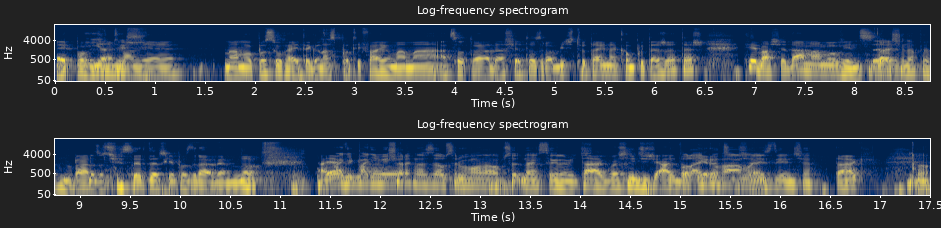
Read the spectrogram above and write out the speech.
E, powiedziałem też. mamie, Mamo, posłuchaj tego na Spotify'u, mama, a co to Adasie to zrobić tutaj na komputerze też? Chyba się da, mamo, więc Da e, się na pewno. bardzo cię serdecznie pozdrawiam, no. A jak Pani, wyglądało- pani Miesiorek nas zaobserwowała na, na Instagramie. Tak, właśnie dziś, ale dopiero dzisiaj. moje zdjęcie. Tak? No.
